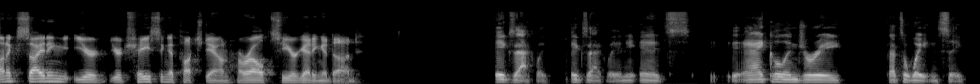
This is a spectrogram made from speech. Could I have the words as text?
Unexciting, you're you're chasing a touchdown, or else you're getting a dud. Exactly, exactly. And, and it's an ankle injury. That's a wait and see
